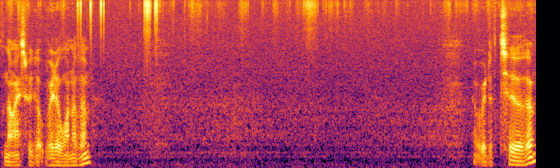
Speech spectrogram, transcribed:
That's nice, we got rid of one of them. Got rid of two of them.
